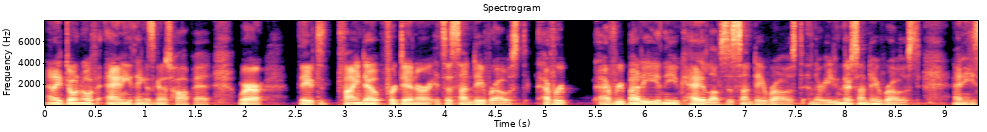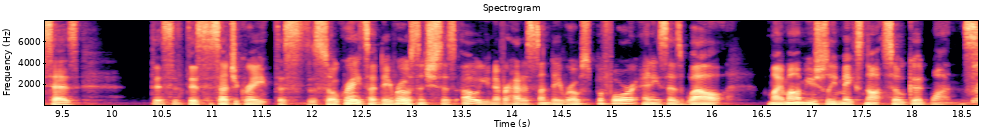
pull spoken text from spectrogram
And I don't know if anything is going to top it. Where They find out for dinner it's a Sunday roast. Every everybody in the UK loves a Sunday roast, and they're eating their Sunday roast. And he says, "This is this is such a great this, this is so great Sunday roast." And she says, "Oh, you never had a Sunday roast before?" And he says, "Well, my mom usually makes not so good ones."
